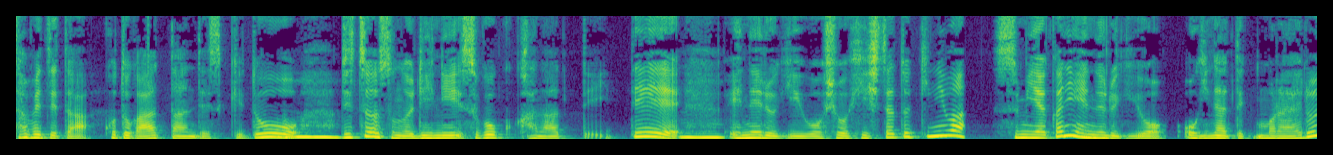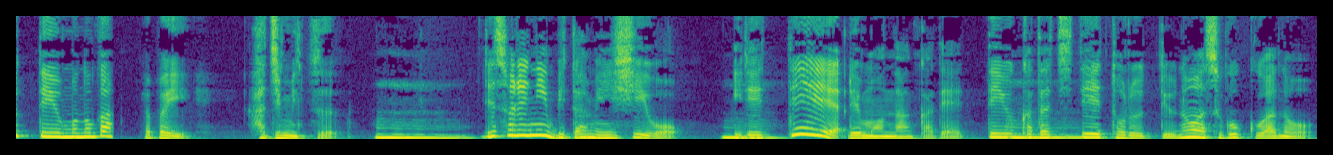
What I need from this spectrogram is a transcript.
食べてたことがあったんですけど、うん、実はその理にすごくかなっていて、うん、エネルギーを消費した時には、速やかにエネルギーを補ってもらえるっていうものが、やっぱり蜂蜜。うん、で、それにビタミン C を入れて、レモンなんかでっていう形で取るっていうのはすごくあの、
